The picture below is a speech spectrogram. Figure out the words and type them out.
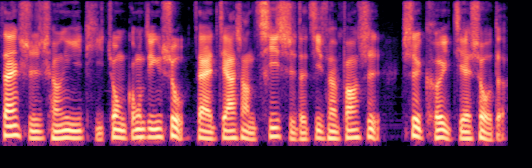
三十乘以体重公斤数再加上七十的计算方式是可以接受的。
